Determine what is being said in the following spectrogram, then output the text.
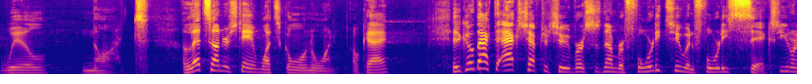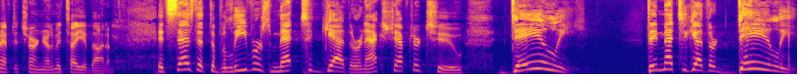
will not. Let's understand what's going on, okay? If you go back to Acts chapter 2, verses number 42 and 46, you don't have to turn there, let me tell you about them. It says that the believers met together in Acts chapter 2 daily. They met together daily.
